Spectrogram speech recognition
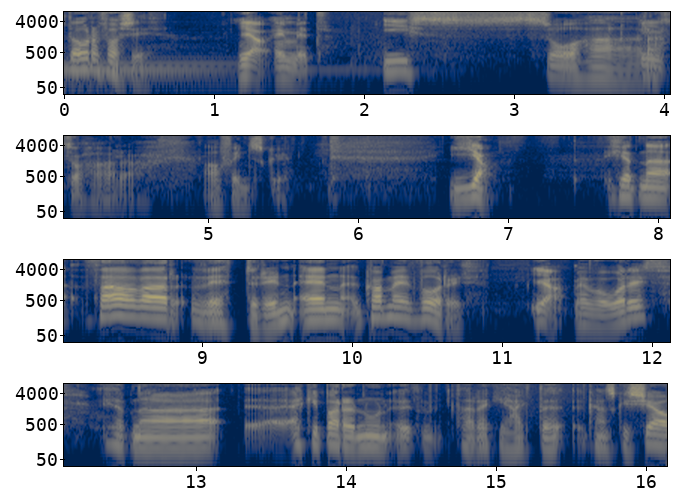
Stóra fossið. Já, einmitt. Ísohara Ísohara. á finsku. Já, hérna, það var vetturinn, en hvað með vorið? Já, með vorið. Hérna, ekki bara nú, það er ekki hægt að kannski sjá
